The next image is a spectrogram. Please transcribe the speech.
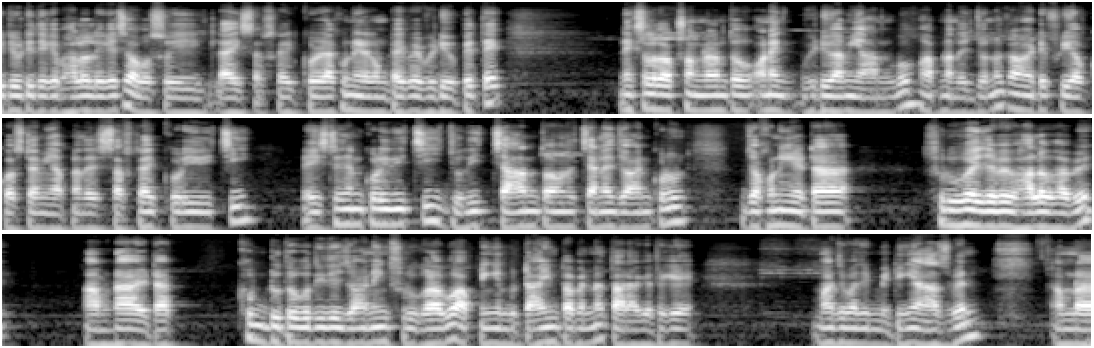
ভিডিওটি দেখে ভালো লেগেছে। অবশ্যই লাইক সাবস্ক্রাইব করে রাখুন এরকম টাইপের ভিডিও পেতে। নেক্সট ব্লগ সংক্রান্ত অনেক ভিডিও আমি আনব আপনাদের জন্য। কারণ এটি ফ্রি অফ কস্টে আমি আপনাদের সাবস্ক্রাইব করিয়ে দিচ্ছি রেজিস্ট্রেশন করে দিচ্ছি। যদি চান তো আমাদের চ্যানেলে জয়েন করুন। যখনই এটা শুরু হয়ে যাবে ভালোভাবে, আমরা এটা খুব দ্রুত গতিতে জয়েনিং শুরু করাবো। আপনি কিন্তু টাইম পাবেন না, তার আগে থেকে মাঝে মাঝে মিটিংয়ে আসবেন। আমরা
